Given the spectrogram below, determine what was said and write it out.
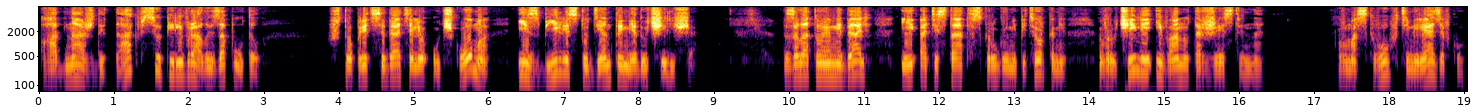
А однажды так все переврал и запутал, что председателя учкома избили студенты медучилища. Золотую медаль и аттестат с круглыми пятерками вручили Ивану торжественно. В Москву, в Тимирязевку,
